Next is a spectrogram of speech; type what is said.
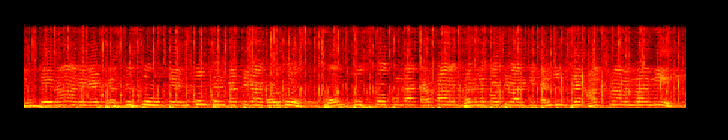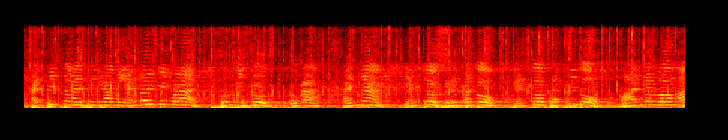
ఇంతేనా అని నేను ప్రశ్నిస్తూ ఉంటే ఇంకొంచెం గట్టిగా కొడుకు ఫోన్ చూసుకోకుండా కరతాల ధ్వనులతోటి వారికి కలిగించే ఆత్మానందాన్ని కల్పించవలసిందిగా మీ అందరికీ కూడా సూచిస్తూ ఒక కన్య ఎంతో శ్రద్ధతో ఎంతో భక్తితో బాల్యంలో ఆ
